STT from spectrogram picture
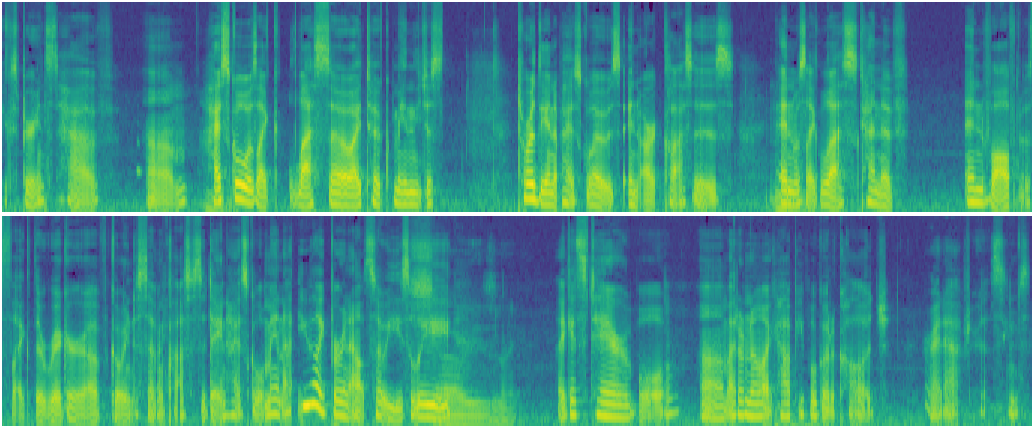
experience to have. Um, high school was like less so. I took mainly just toward the end of high school. I was in art classes and was Mhm. like less kind of involved with like the rigor of going to seven classes a day in high school. Man, you like burn out so easily. So easily. Like it's terrible. Um, I don't know like how people go to college right after. It seems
